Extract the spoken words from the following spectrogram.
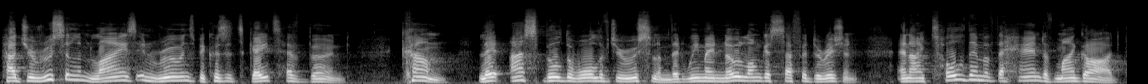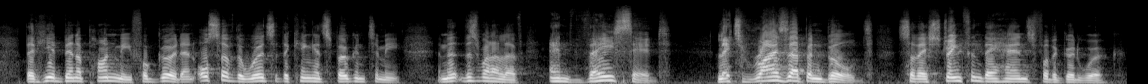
how Jerusalem lies in ruins because its gates have burned. Come, let us build the wall of Jerusalem, that we may no longer suffer derision. And I told them of the hand of my God, that he had been upon me for good, and also of the words that the king had spoken to me. And this is what I love. And they said, Let's rise up and build. So they strengthened their hands for the good work.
